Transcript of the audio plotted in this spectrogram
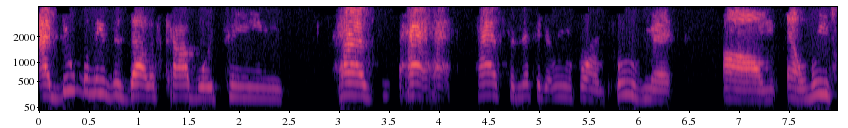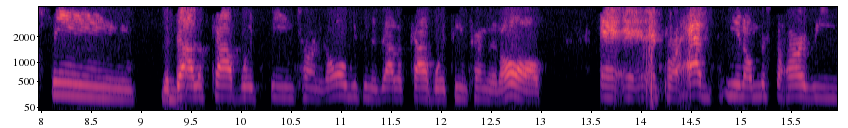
I do believe this Dallas Cowboy team has ha, ha, has significant room for improvement, um, and we've seen the Dallas Cowboys team turn it on. We've seen the Dallas Cowboy team turn it off. And, and, and perhaps, you know, Mr. Harvey,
